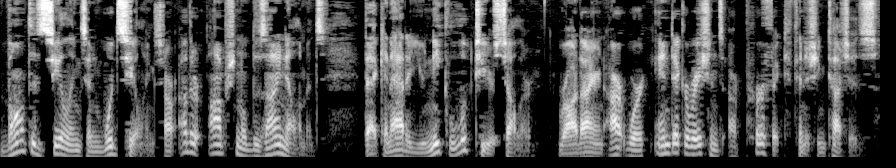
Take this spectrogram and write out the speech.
Vaulted ceilings and wood ceilings are other optional design elements that can add a unique look to your cellar. Wrought iron artwork and decorations are perfect finishing touches.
